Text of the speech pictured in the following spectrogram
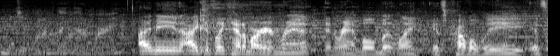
I mean, do you want to play Katamari? I mean, I could play Katamari and rant and ramble, but like, it's probably it's.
